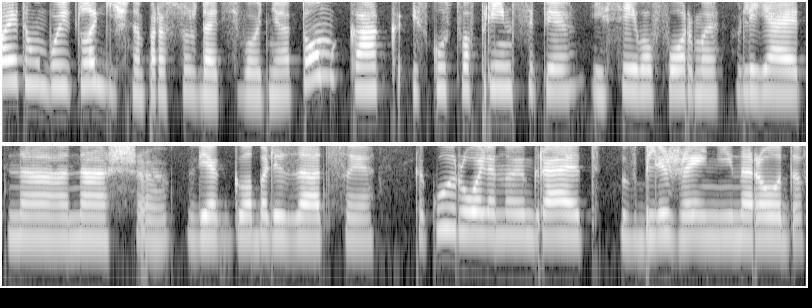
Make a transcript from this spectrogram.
Поэтому будет логично порассуждать сегодня о том, как искусство в принципе и все его формы влияет на наш э, век глобализации, какую роль оно играет в сближении народов.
